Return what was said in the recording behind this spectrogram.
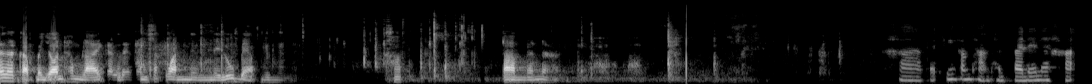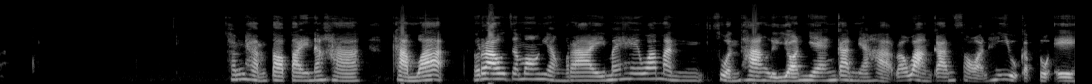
ก็จะกลับมาย้อนทำร้ายกันและกันสักวันหนึ่งในรูปแบบหนึ่งครับ ตามนั้นนะค่ะไปที่คำถามถัดไปได้เลยค่ะคำถามต่อไปนะคะ ถามว่า เราจะมองอย่างไรไม่ให้ว่ามันสวนทางหรือย้อนแย้งกันเนี่ยค่ะ ระหว่างการสอนให้อยู่กับตัวเอง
